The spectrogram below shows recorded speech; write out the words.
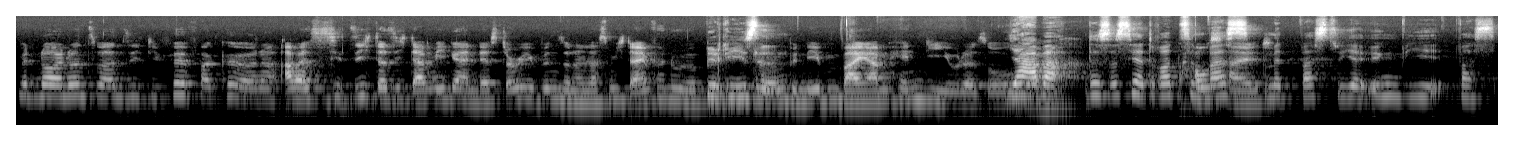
mit 29 die Pfefferkörner. Aber es ist jetzt nicht, dass ich da mega in der Story bin, sondern lass mich da einfach nur berieseln und bin nebenbei am Handy oder so. Ja, aber das ist ja trotzdem Haushalt. was, mit was du ja irgendwie was,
